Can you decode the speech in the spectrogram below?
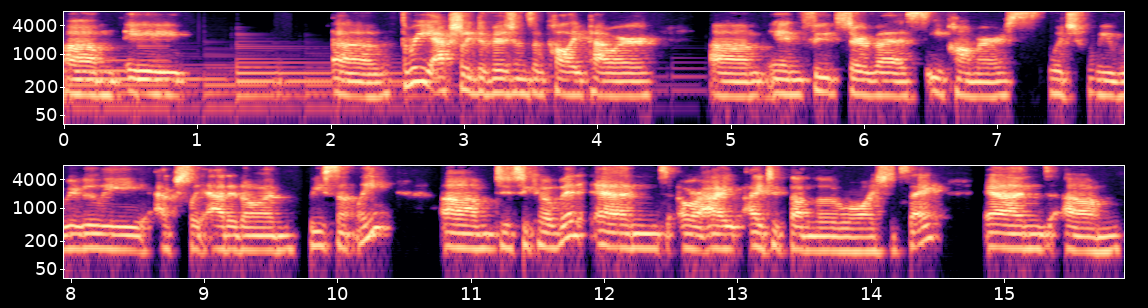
um, a uh, three actually divisions of Caulipower um, in food service, e-commerce, which we really actually added on recently um, due to COVID, and or I, I took on the role, I should say, and um,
